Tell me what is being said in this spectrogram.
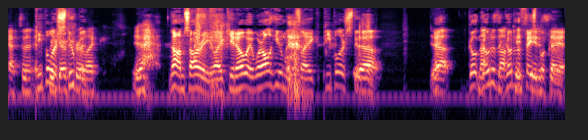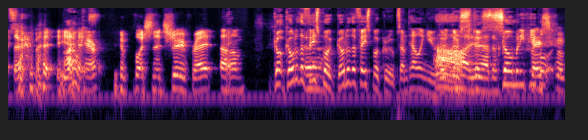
after People are go through, stupid. like, yeah, No, I'm sorry. Like you know, we're all humans. Like people are stupid. yeah, yeah. Go Not- go to the go to the PC to Facebook say it, groups. though, but I don't care. it's the Unfortunate truth, right? Um, Go go to the Uh. Facebook. Go to the Facebook groups. I'm telling you, there, oh, there's, yeah, there's the so many people. Th-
